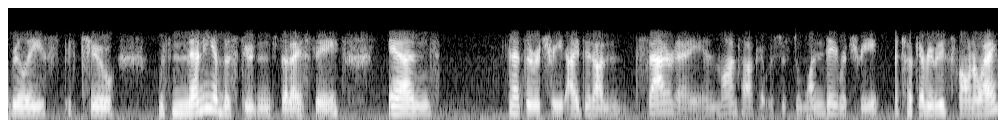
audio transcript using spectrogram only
really speak to with many of the students that I see. And at the retreat I did on Saturday in Montauk, it was just a one day retreat. I took everybody's phone away.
